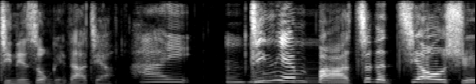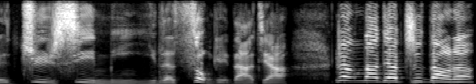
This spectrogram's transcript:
今天送给大家，嗨，嗯哼今天把这个教学巨细靡遗的送给大家，让大家知道呢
